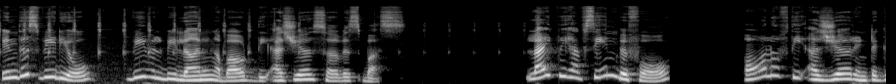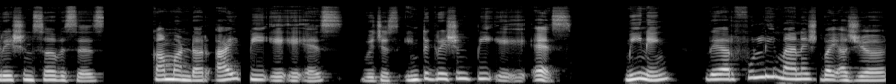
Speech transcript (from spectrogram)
In this video, we will be learning about the Azure Service Bus. Like we have seen before, all of the Azure integration services come under IPaaS, which is Integration PaaS, meaning they are fully managed by Azure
